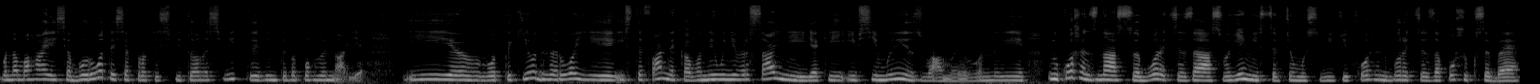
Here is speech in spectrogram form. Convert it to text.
намагаєшся боротися проти світу, але світ він тебе поглинає. І от такі от герої і Стефаника, вони універсальні, як і всі ми з вами. Вони ну кожен з нас бореться за своє місце в цьому світі, кожен бореться за пошук себе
